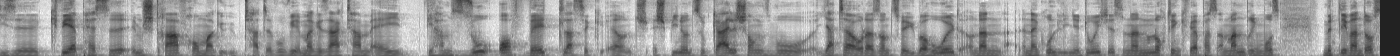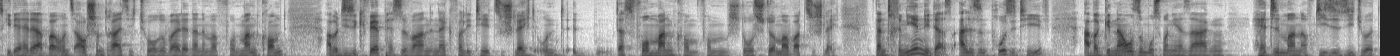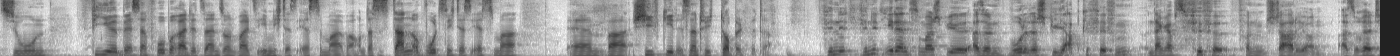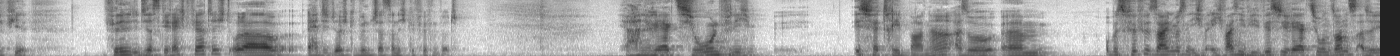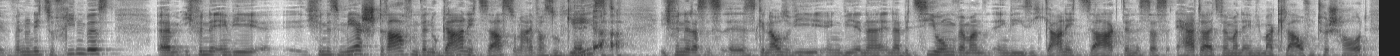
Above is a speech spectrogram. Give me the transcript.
diese Querpässe im Strafraum mal geübt hatte, wo wir immer gesagt haben, ey, wir haben so oft Weltklasse äh, und spielen uns so geile Chancen, wo Jatta oder sonst wer überholt und dann an der Grundlinie durch ist und dann nur noch den Querpass an Mann bringen muss. Mit Lewandowski, der hätte bei uns auch schon 30 Tore, weil der dann immer vor den Mann kommt. Aber diese Querpässe waren in der Qualität zu schlecht und äh, das vor Mann kommen vom Stoßstürmer war zu schlecht. Dann trainieren die das, alle sind positiv, aber genauso muss man ja sagen, hätte man auf diese Situation viel besser vorbereitet sein sollen, weil es eben nicht das erste Mal war. Und dass es dann, obwohl es nicht das erste Mal ähm, war, schief geht, ist natürlich doppelt bitter. Findet, findet ihr denn zum Beispiel, also wurde das Spiel abgepfiffen und dann gab es Pfiffe vom Stadion, also relativ viel. Findet ihr das gerechtfertigt oder hättet ihr euch gewünscht, dass da nicht gepfiffen wird? Ja, eine Reaktion finde ich ist vertretbar. Ne? Also ähm, ob es Pfiffe sein müssen, ich, ich weiß nicht, wie wirst du die Reaktion sonst? Also wenn du nicht zufrieden bist, ähm, ich finde irgendwie, ich finde es mehr strafen, wenn du gar nichts sagst und einfach so gehst. Ja. Ich finde, das ist, ist genauso wie irgendwie in einer, in einer Beziehung, wenn man irgendwie sich gar nichts sagt, dann ist das härter, als wenn man irgendwie mal klar auf den Tisch haut.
